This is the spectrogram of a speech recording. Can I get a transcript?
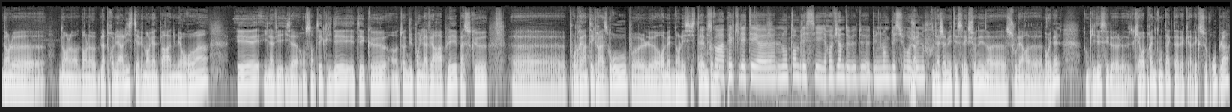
Dans, la première liste, il y avait Morgan Parra numéro 1. Et il avait, on sentait que l'idée était que Antoine Dupont, il l'avait rappelé parce que euh, pour le réintégrer à ce groupe, euh, le remettre dans les systèmes. parce qu'on rappelle qu'il a été euh, longtemps blessé. Il revient d'une longue blessure au genou. Il n'a jamais été sélectionné sous l'ère Brunel. Donc l'idée, c'est qu'il reprenne contact avec, avec ce groupe-là.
